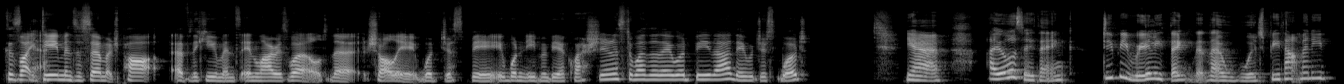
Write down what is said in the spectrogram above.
Because like Yeah. demons are so much part of the humans in Lyra's world that surely it would just be it wouldn't even be a question as to whether they would be there. They would just would. Yeah. I also think, do we really think that there would be that many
